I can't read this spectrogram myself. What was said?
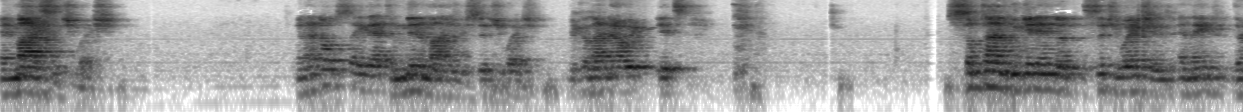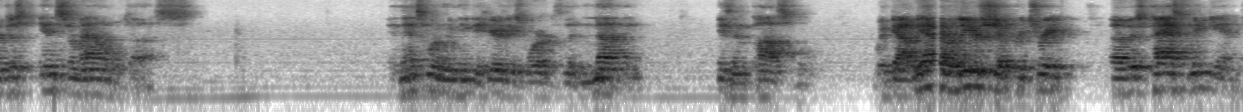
and my situation. And I don't say that to minimize your situation because I know it, it's sometimes we get into situations and they they're just insurmountable to us. And that's when we need to hear these words that nothing is impossible with God. We had our leadership retreat uh, this past weekend,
